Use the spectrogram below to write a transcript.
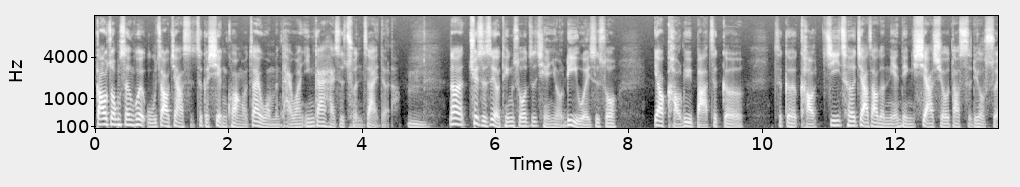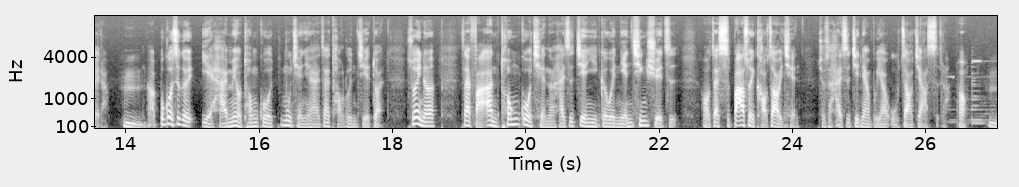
高中生会无照驾驶这个现况哦，在我们台湾应该还是存在的啦。嗯，那确实是有听说之前有立委是说要考虑把这个这个考机车驾照的年龄下修到十六岁了。嗯啊，不过这个也还没有通过，目前也还在讨论阶段。所以呢，在法案通过前呢，还是建议各位年轻学子哦，在十八岁考照以前，就是还是尽量不要无照驾驶了。好，嗯。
